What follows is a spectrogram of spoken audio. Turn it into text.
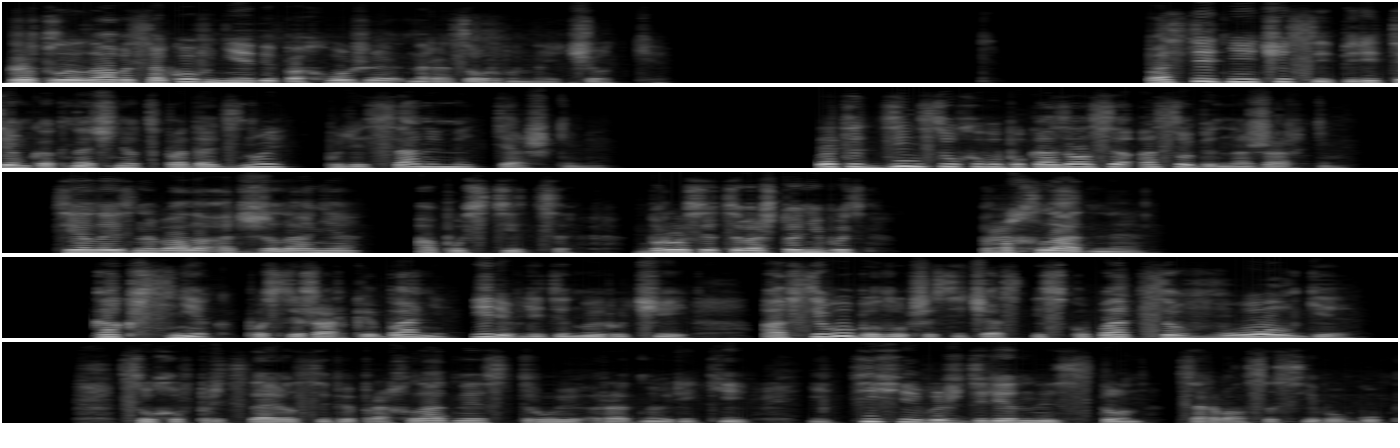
проплыла высоко в небе, похожая на разорванные четки. Последние часы, перед тем, как начнет спадать зной, были самыми тяжкими. Этот день Сухову показался особенно жарким. Тело изнывало от желания опуститься, броситься во что-нибудь прохладное, как в снег после жаркой бани или в ледяной ручей. А всего бы лучше сейчас искупаться в Волге. Сухов представил себе прохладные струи родной реки, и тихий вожделенный стон сорвался с его губ.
